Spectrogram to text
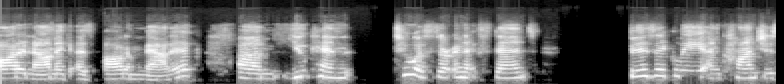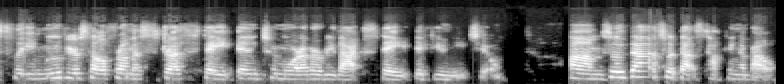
autonomic as automatic. Um, you can, to a certain extent, physically and consciously move yourself from a stress state into more of a relaxed state if you need to. Um, so that's what that's talking about.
